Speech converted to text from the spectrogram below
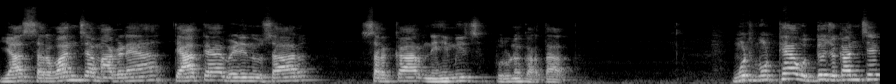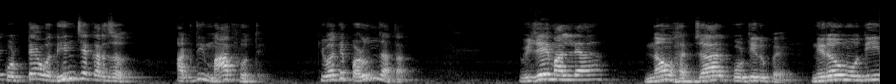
या सर्वांच्या मागण्या त्या त्या वेळेनुसार सरकार नेहमीच पूर्ण करतात. मोठमोठ्या उद्योजकांचे कोट्यावधींचे कर्ज अगदी माफ होते. किंवा ते पळून जातात. विजय माल्या नऊ हजार कोटी रुपये. नीरव मोदी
